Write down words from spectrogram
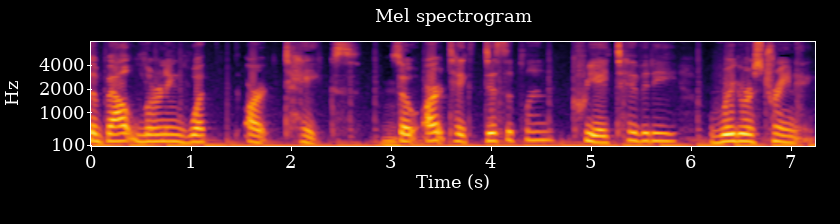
about learning what art takes. Mm. So art takes discipline, creativity, rigorous training.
